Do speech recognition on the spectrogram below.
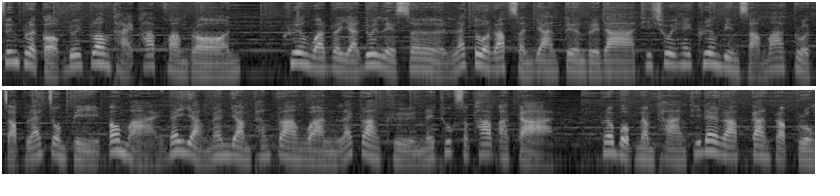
ซึ่งประกอบด้วยกล้องถ่ายภาพความร้อน เครื่องวัดระยะด้วยเลเซอร์ และตัวรับสัญญาณเตือนเรดาร์ที่ช่วยให้เครื่องบินสามารถตรวจจับและโจมตีเป้าหมายได้อย่างแม่นยำทั้งกลางวันและกลางคืนในทุกสภาพอากาศ ระบบนำทางที่ได้รับการปรับปรุง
